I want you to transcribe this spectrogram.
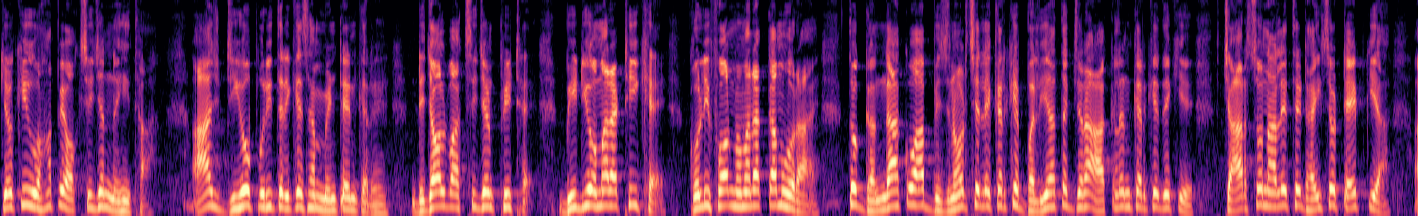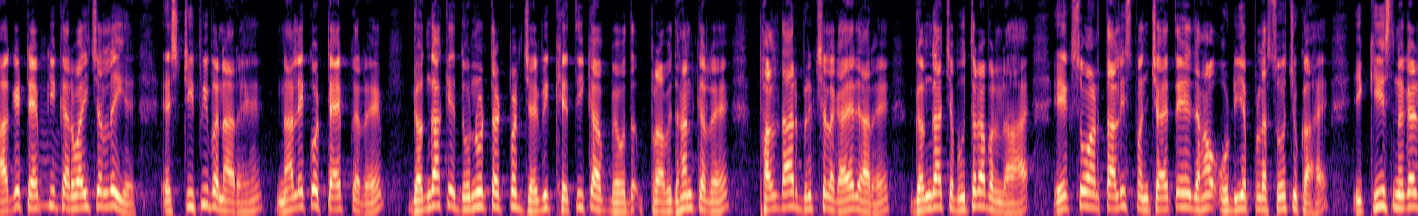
क्योंकि वहाँ पे ऑक्सीजन नहीं था। आज डीओ पूरी तरीके से हम मेंटेन कर रहे हैं। डिजॉल्व ऑक्सीजन फिट है। बीडीओ हमारा ठीक है। कोलीफॉर्म हमारा कम हो रहा है। तो गंगा को आप बिजनौर से लेकर के बलिया तक जरा आकलन करके देखिए। 400 नाले थे 250 टैप किया। आगे टैप की कार्रवाई चल रही है। एसटीपी बना रहे हैं। नाले को टैप कर रहे हैं। गंगा के दोनों तट पर जैविक खेती का प्राविधान कर रहे हैं। फलदार वृक्ष लगाए जा रहे हैं। गंगा चबूतरा बन रहा है। 148 पंचायतें हैं जहाँ ओडीएफ प्लस हो चुका है। 21 नगर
